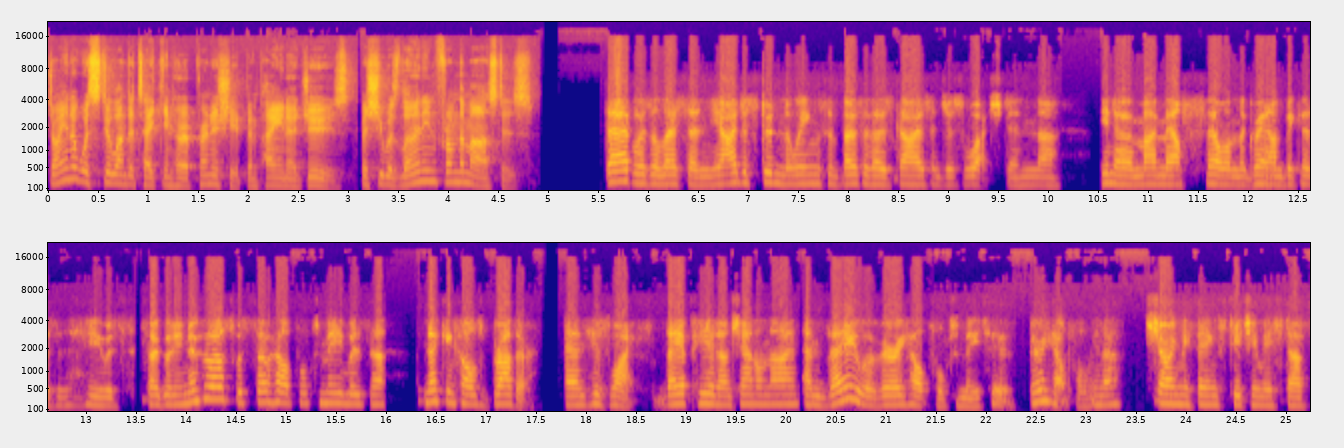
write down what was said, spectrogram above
Diana was still undertaking her apprenticeship and paying her dues, but she was learning from the masters. That was a lesson. Yeah, I just stood in the wings of both of those guys and just watched. And, uh, you know, my mouth fell on the ground because he was so good. You know who else was so helpful to me was uh, Nat King Cole's brother and his wife. They appeared on Channel 9 and they were very helpful to me too. Very helpful, you know, showing me things, teaching me stuff.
